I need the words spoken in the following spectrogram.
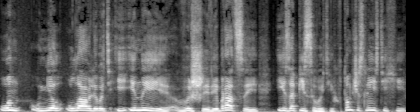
он умел улавливать и иные высшие вибрации и записывать их, в том числе и стихи.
